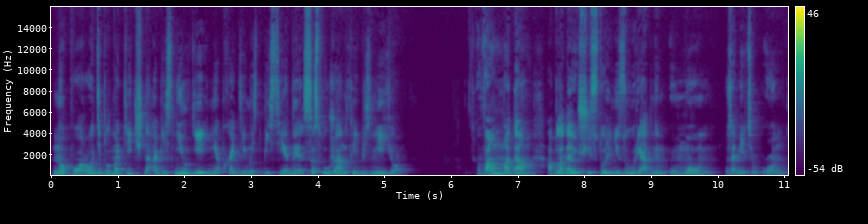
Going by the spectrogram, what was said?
Но Пуаро дипломатично объяснил ей необходимость беседы со служанкой без нее. «Вам, мадам, обладающий столь незаурядным умом, – заметил он,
